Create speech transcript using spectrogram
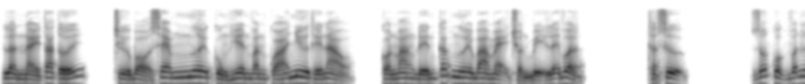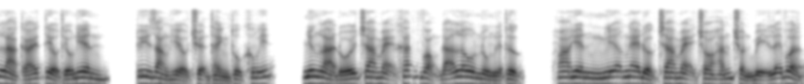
lần này ta tới, trừ bỏ xem ngươi cùng hiên văn quá như thế nào, còn mang đến các ngươi ba mẹ chuẩn bị lễ vật. Thật sự, rốt cuộc vẫn là cái tiểu thiếu niên, tuy rằng hiểu chuyện thành thục không ít, nhưng là đối cha mẹ khát vọng đã lâu nùng liệt thực, hoa hiên nghĩa nghe được cha mẹ cho hắn chuẩn bị lễ vật,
